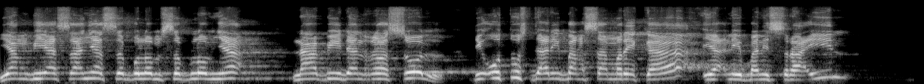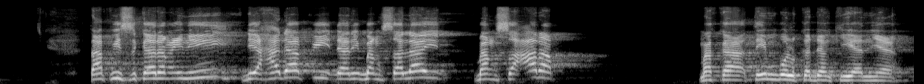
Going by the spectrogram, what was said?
yang biasanya sebelum-sebelumnya nabi dan rasul diutus dari bangsa mereka yakni Bani Israel. Tapi sekarang ini dia hadapi dari bangsa lain bangsa Arab. Maka timbul kedengkiannya.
